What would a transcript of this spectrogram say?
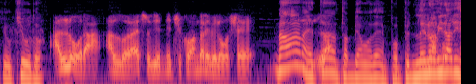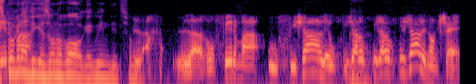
Chiudo. Allora, allora adesso cerco di andare veloce. No, ma tanto abbiamo tempo. Le novità discografiche sono poche, quindi insomma. La, la conferma ufficiale, ufficiale, ufficiale, ufficiale non c'è.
